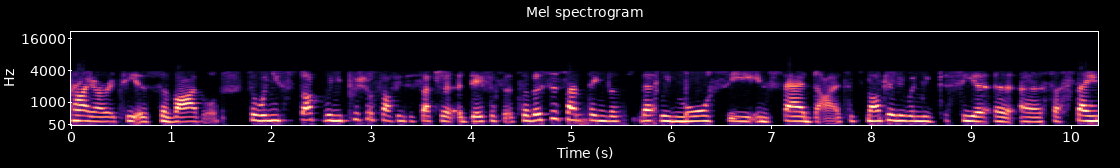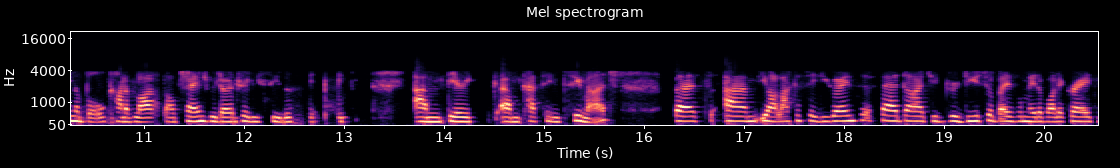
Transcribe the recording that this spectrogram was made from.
priority is survival. So when you stop, when you push yourself into such a, a deficit, so this is something that, that we more see in fad diets. It's not really when we see a, a, a sustainable kind of lifestyle change. We don't really see this um, theory um, cutting too much. But um, yeah, like I said, you go into a fad diet, you reduce your basal metabolic rate.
